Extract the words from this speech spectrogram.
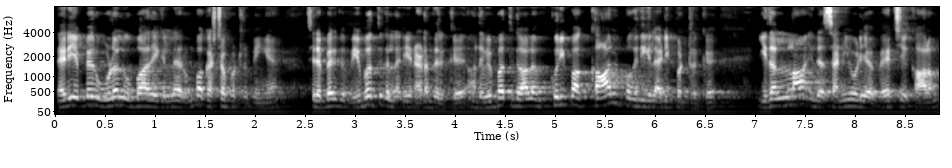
நிறைய பேர் உடல் உபாதைகளில் ரொம்ப கஷ்டப்பட்டிருப்பீங்க. சில பேருக்கு விபத்துகள் நிறைய நடந்திருக்கு. அந்த விபத்துகளால் குறிப்பாக கால் பகுதிகள் அடிபட்டிருக்கு. இதெல்லாம் இந்த சனியுடைய பயிற்சி காலம்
